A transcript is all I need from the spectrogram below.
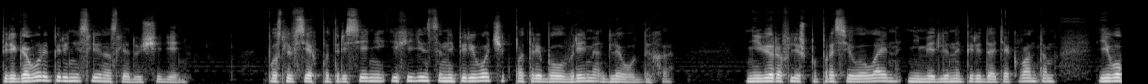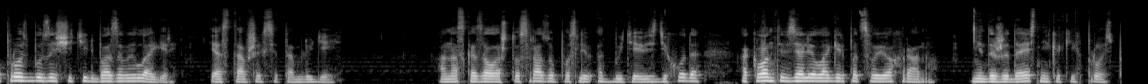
Переговоры перенесли на следующий день. После всех потрясений их единственный переводчик потребовал время для отдыха. Неверов лишь попросил Элайн немедленно передать Аквантам его просьбу защитить базовый лагерь и оставшихся там людей. Она сказала, что сразу после отбытия вездехода Акванты взяли лагерь под свою охрану, не дожидаясь никаких просьб.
